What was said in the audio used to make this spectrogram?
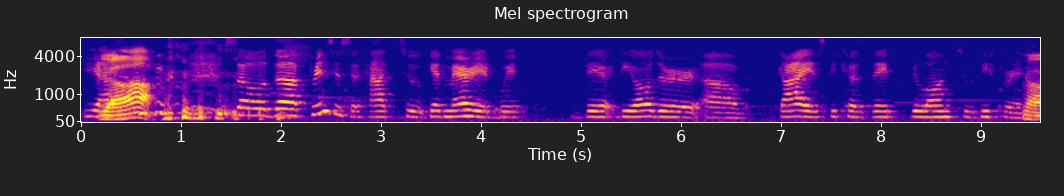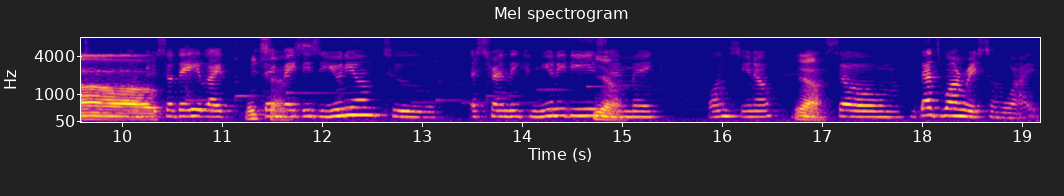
Yeah. so the princesses had to get married with the the other um, guys because they belong to different Uh, countries. So they like makes they made this union to strengthen communities Yeah. and make bonds. You know. yeah. So that's one reason why.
